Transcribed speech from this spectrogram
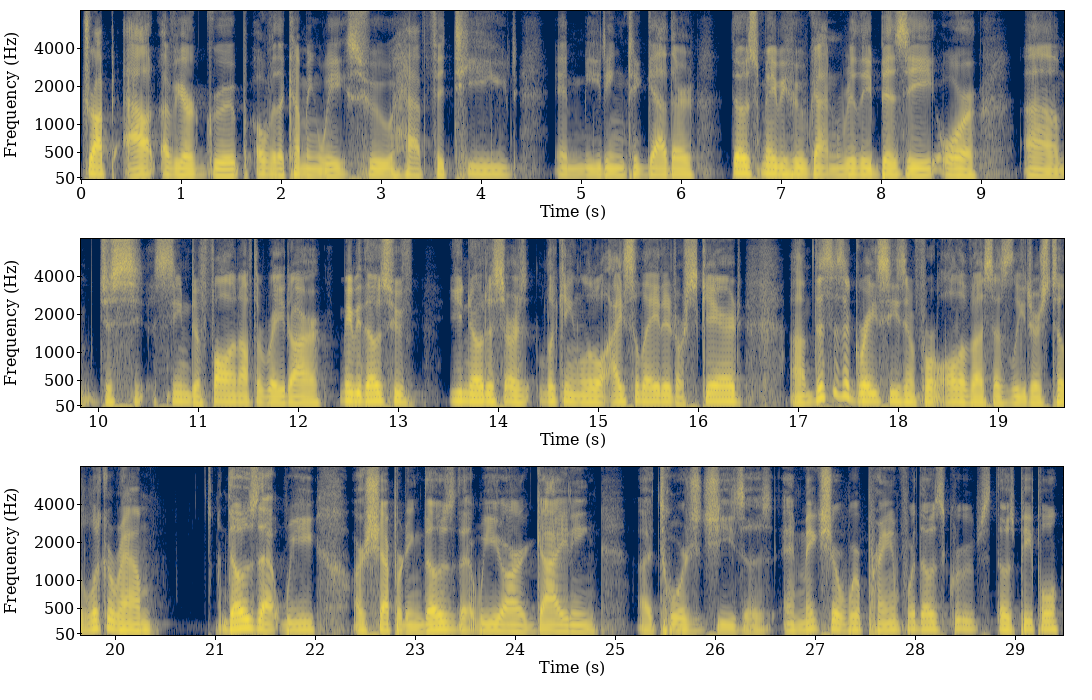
dropped out of your group over the coming weeks, who have fatigued in meeting together, those maybe who've gotten really busy or um, just seem to have fallen off the radar, maybe those who've you notice are looking a little isolated or scared. Um, this is a great season for all of us as leaders to look around those that we are shepherding, those that we are guiding uh, towards Jesus, and make sure we're praying for those groups, those people,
